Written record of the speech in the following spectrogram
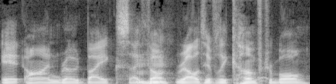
it on road bikes. I felt relatively comfortable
